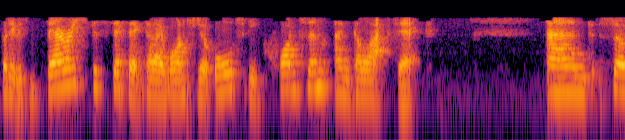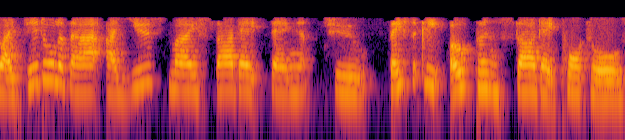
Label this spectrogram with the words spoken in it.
but it was very specific that I wanted it all to be quantum and galactic. And so I did all of that. I used my Stargate thing to basically open Stargate portals.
